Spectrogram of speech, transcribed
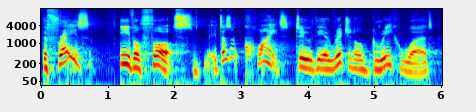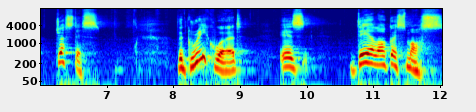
The phrase evil thoughts, it doesn't quite do the original Greek word justice. The Greek word is dialogismos.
